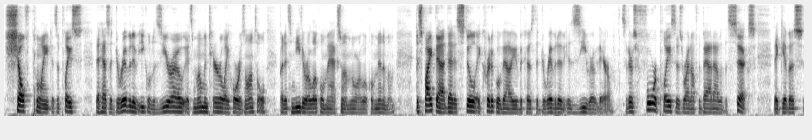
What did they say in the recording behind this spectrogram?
shelf point. It's a place that has a derivative equal to zero. It's momentarily horizontal, but it's neither a local maximum nor a local minimum. Despite that, that is still a critical value because the derivative is zero there. So there's four places right off the bat out of the six that give us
